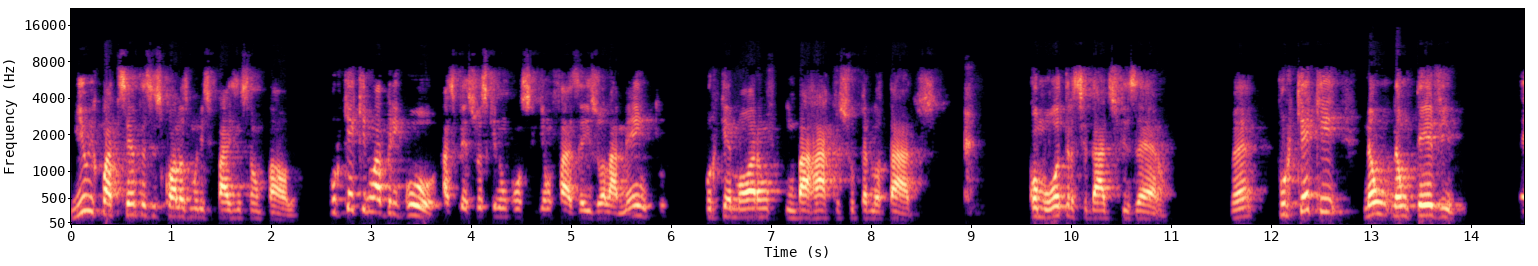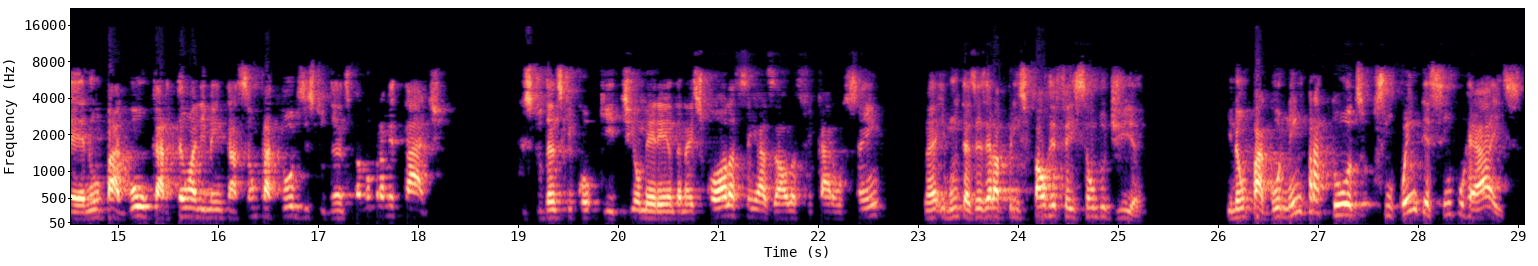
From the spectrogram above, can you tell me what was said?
1.400 escolas municipais em São Paulo. Por que, que não abrigou as pessoas que não conseguiam fazer isolamento porque moram em barracos superlotados, como outras cidades fizeram? Né? Por que, que não, não teve, é, não pagou o cartão alimentação para todos os estudantes? Pagou para metade. Estudantes que, que tinham merenda na escola, sem as aulas ficaram sem, né, e muitas vezes era a principal refeição do dia. E não pagou nem para todos, 55 reais.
